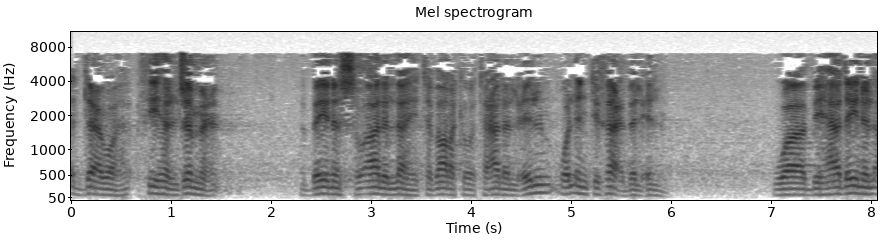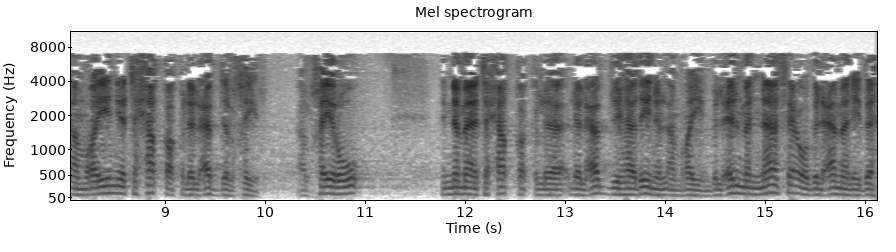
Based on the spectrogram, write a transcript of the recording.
الدعوة فيها الجمع بين سؤال الله تبارك وتعالى العلم والانتفاع بالعلم. وبهذين الأمرين يتحقق للعبد الخير. الخير إنما يتحقق للعبد بهذين الأمرين بالعلم النافع وبالعمل به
